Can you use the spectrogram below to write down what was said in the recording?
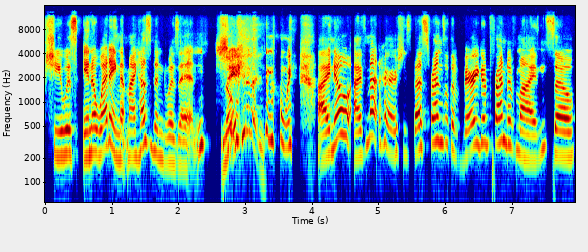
she was in a wedding that my husband was in. no She- kidding we, I know I've met her. She's best friends with a very good friend of mine. So,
